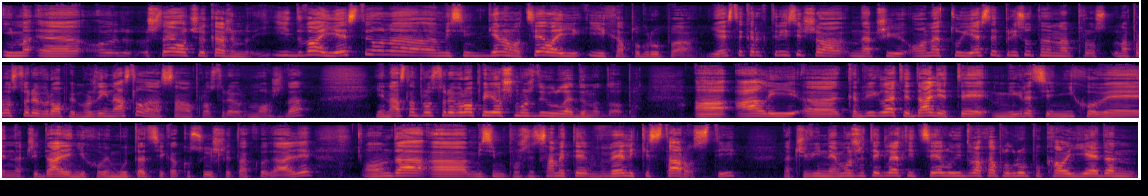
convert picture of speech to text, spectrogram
ima, uh, šta ja hoću da kažem, I2 jeste ona, mislim, generalno cela I, I haplogrupa jeste karakteristična, znači ona tu jeste prisutna na, pros, na prostoru Evrope, možda i nastala na samom prostoru Evrope, možda, je nastala na prostoru Evrope još možda i u ledeno doba. A, ali uh, kad vi gledate dalje te migracije njihove, znači dalje njihove mutacije kako su išle tako dalje, onda, a, mislim, pošto same te velike starosti, znači vi ne možete gledati celu i dva haplogrupu kao jedan,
